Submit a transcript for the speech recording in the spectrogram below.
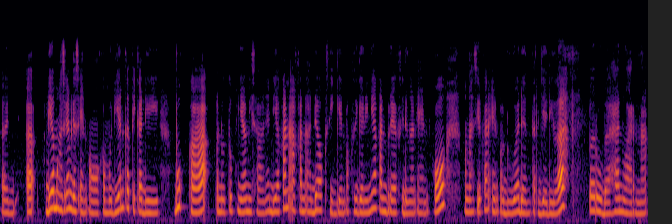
uh, uh, dia menghasilkan gas NO. Kemudian ketika dibuka penutupnya misalnya dia kan akan ada oksigen. Oksigen ini akan bereaksi dengan NO menghasilkan NO2 dan terjadilah perubahan warna.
